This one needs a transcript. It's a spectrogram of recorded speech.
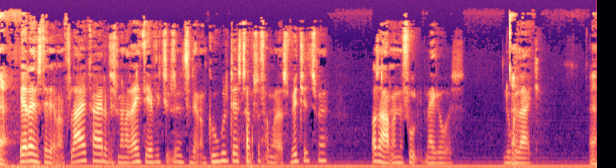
Ja. Her der installerer man Flykite, og hvis man er rigtig effektiv, så installerer man Google Desktop, så får man også widgets med. Og så har man en fuld macOS. Lookalike. Ja.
